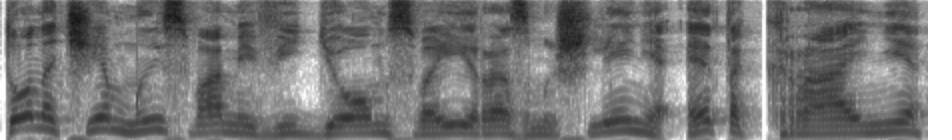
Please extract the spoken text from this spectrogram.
то, над чем мы с вами ведем свои размышления, это крайне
